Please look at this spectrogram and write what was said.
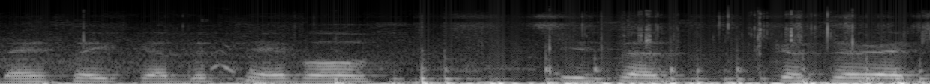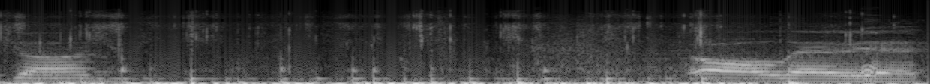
They think of the tables. He says, consider it done. Oh, lariat.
